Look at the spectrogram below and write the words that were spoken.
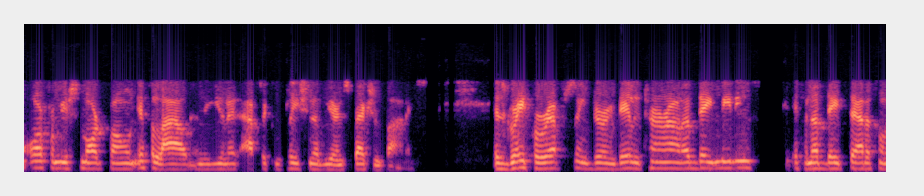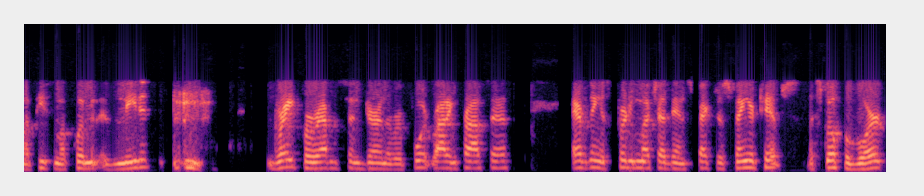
or from your smartphone if allowed in the unit after completion of your inspection findings. It's great for referencing during daily turnaround update meetings if an update status on a piece of equipment is needed. great for referencing during the report writing process. Everything is pretty much at the inspector's fingertips. The scope of work,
